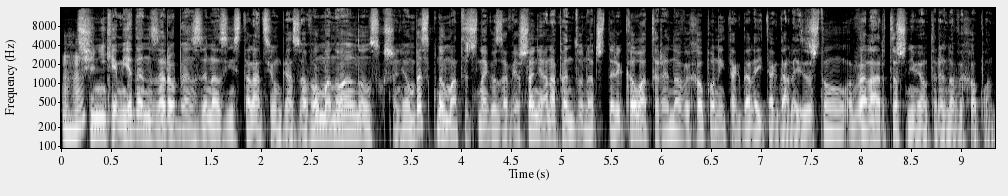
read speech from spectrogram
Mhm. Z silnikiem 1.0 benzyna z instalacją gazową, manualną skrzynią, bez pneumatycznego zawieszenia, napędu na cztery koła, terenowych opon i tak dalej, i tak dalej. Zresztą Velar też nie miał terenowych opon.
